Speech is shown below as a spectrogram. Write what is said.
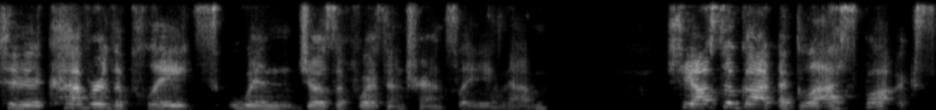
to cover the plates when Joseph wasn't translating them. She also got a glass box.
